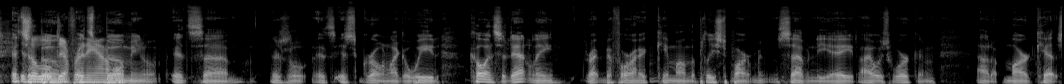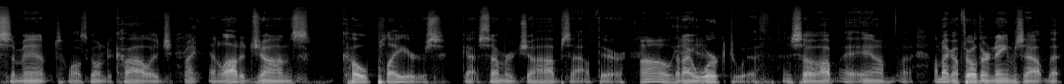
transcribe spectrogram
it's- it's is a, little boom- different it's animal. Booming. It's um, there's a it's it's growing like a weed. Coincidentally, right before I came on the police department in '78, I was working out at Marquette Cement while I was going to college, Right. and a lot of John's co-players got summer jobs out there Oh, that I worked with, and so I, you know I'm not going to throw their names out, but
